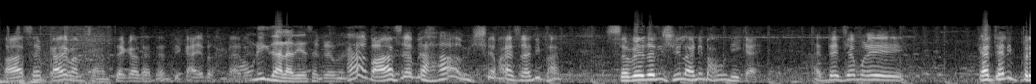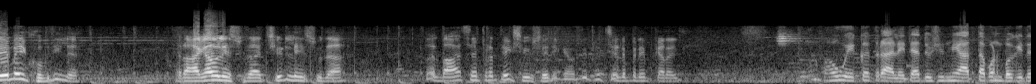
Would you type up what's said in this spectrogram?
बाळासाहेब कायम आमच्या अंत्यकाळात आणि ते कायम राहणार. भावनिक झाला ते सगळं. हा बाळासाहेब हा विषय माझ्यासाठी फार संवेदनशील आणि भावनिक आहे. आणि त्याच्यामुळे कारण त्यांनी प्रेमही खूप दिलं. रागावले सुद्धा चिडले सुद्धा. पण बाळासाहेब प्रत्येक शिवसैनिकावरती प्रचंड प्रेम करायचे. भाऊ एकत्र आले. त्या दिवशी मी आता पण बघितलं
